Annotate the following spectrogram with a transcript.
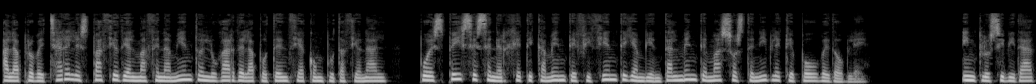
al aprovechar el espacio de almacenamiento en lugar de la potencia computacional, pues Space es energéticamente eficiente y ambientalmente más sostenible que POW. Inclusividad,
